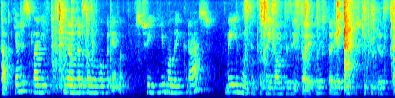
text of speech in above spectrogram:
Так, я вже Світлані неодноразово говорила, що її малий краш. Ми її мусимо познайомити з Вікторією, коли Вікторія трішечки підросте.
